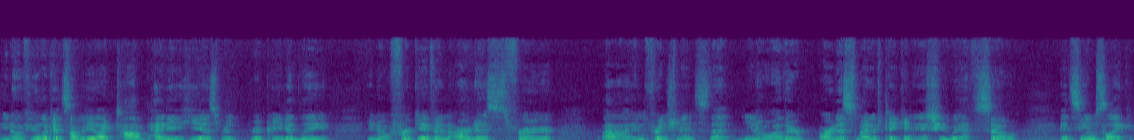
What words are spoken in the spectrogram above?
you know, if you look at somebody like Tom Petty, he has re- repeatedly, you know, forgiven artists for uh, infringements that you know other artists might have taken issue with. So it seems like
